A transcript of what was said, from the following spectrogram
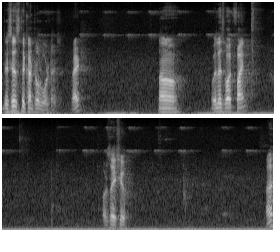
This is the control voltage, right. Now, will this work fine? What is the issue? Huh?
